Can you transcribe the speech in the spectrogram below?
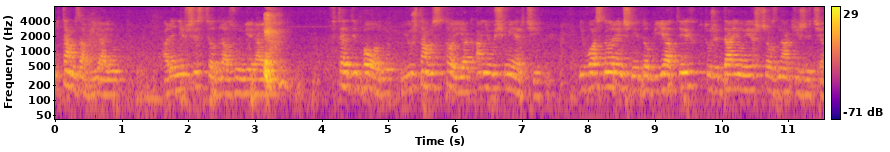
i tam zabijają. Ale nie wszyscy od razu umierają. Wtedy Born już tam stoi jak anioł śmierci i własnoręcznie dobija tych, którzy dają jeszcze oznaki życia.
